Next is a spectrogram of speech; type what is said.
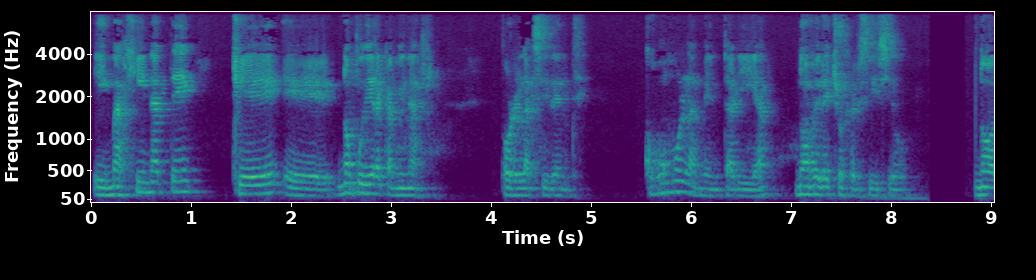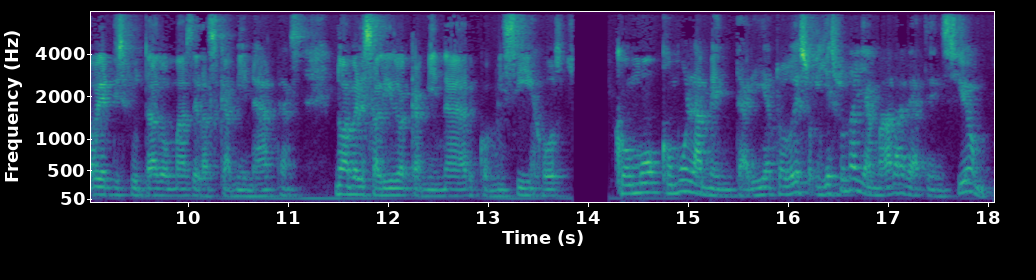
Imagínate que eh, no pudiera caminar por el accidente. ¿Cómo lamentaría no haber hecho ejercicio, no haber disfrutado más de las caminatas, no haber salido a caminar con mis hijos? ¿Cómo, cómo lamentaría todo eso? Y es una llamada de atención.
